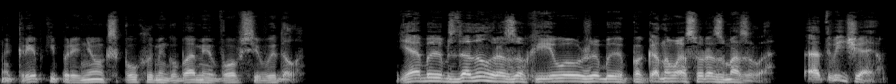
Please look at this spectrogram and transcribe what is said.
а крепкий паренек с пухлыми губами вовсе выдал. Я бы бзданул разок, и его уже бы по канвасу размазало. Отвечаю.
